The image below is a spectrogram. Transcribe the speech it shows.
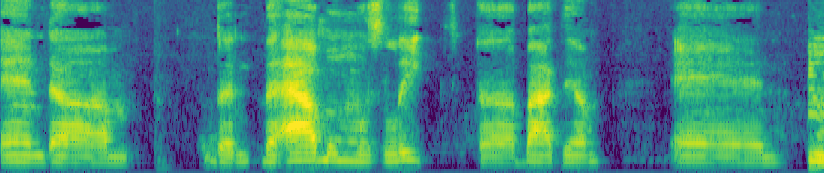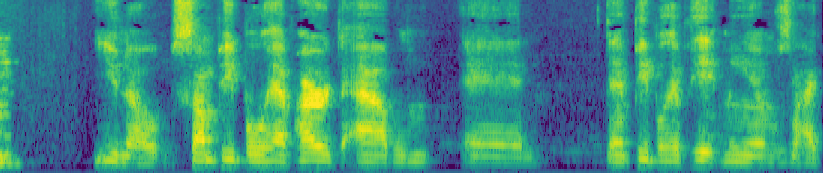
and um, the the album was leaked uh, by them, and mm. you know some people have heard the album and then people have hit me and was like,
